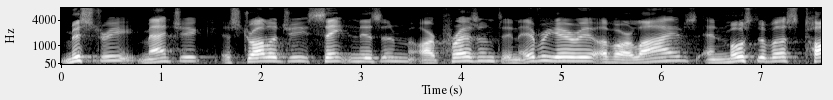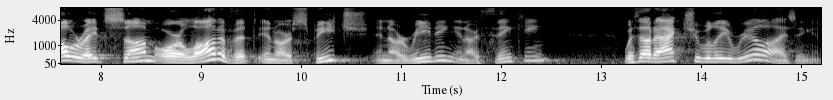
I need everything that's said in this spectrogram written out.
Mystery, magic, astrology, Satanism are present in every area of our lives and most of us tolerate some or a lot of it in our speech, in our reading, in our thinking, without actually realizing it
